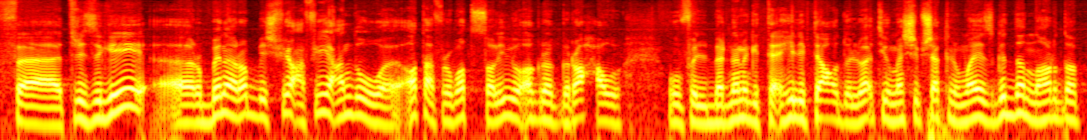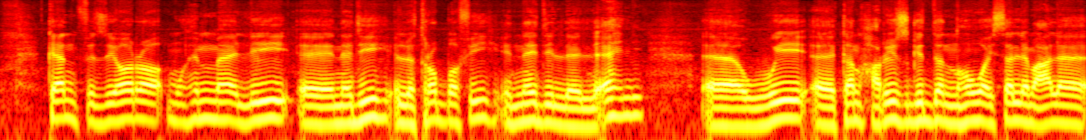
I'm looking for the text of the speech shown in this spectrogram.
فتريزيجيه ربنا يا رب يشفيه ويعافيه عنده قطع في الرباط الصليبي واجرى الجراحه وفي البرنامج التأهيلي بتاعه دلوقتي وماشي بشكل مميز جدا. النهارده كان في زيارة مهمة لناديه اللي اتربى فيه النادي الأهلي. وكان حريص جدا إن هو يسلم على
